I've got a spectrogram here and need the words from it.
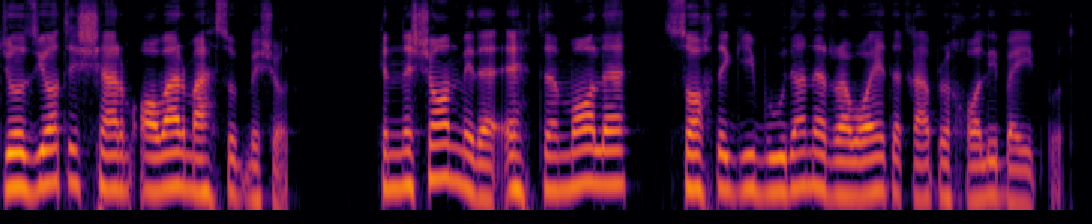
جزیات شرم آور محسوب می‌شد که نشان میده احتمال ساختگی بودن روایت قبر خالی بعید بود.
